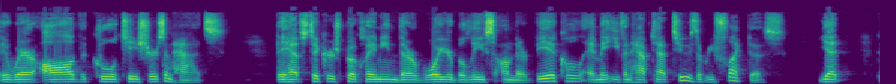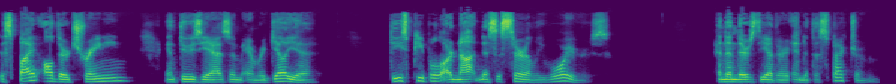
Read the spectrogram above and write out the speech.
They wear all the cool t-shirts and hats. They have stickers proclaiming their warrior beliefs on their vehicle and may even have tattoos that reflect this. Yet, despite all their training, enthusiasm, and regalia, these people are not necessarily warriors. And then there's the other end of the spectrum.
